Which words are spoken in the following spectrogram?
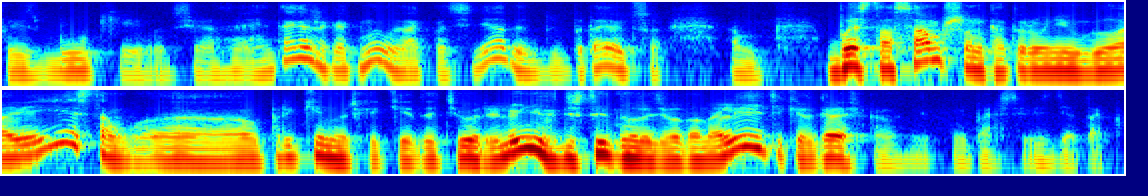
фейсбуки, вот сейчас, они так же, как мы, вот так вот сидят и пытаются там best assumption, который у них в голове есть, там э, прикинуть какие-то теории. Или у них действительно вот эти вот аналитики с графиком, не парься, везде так.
